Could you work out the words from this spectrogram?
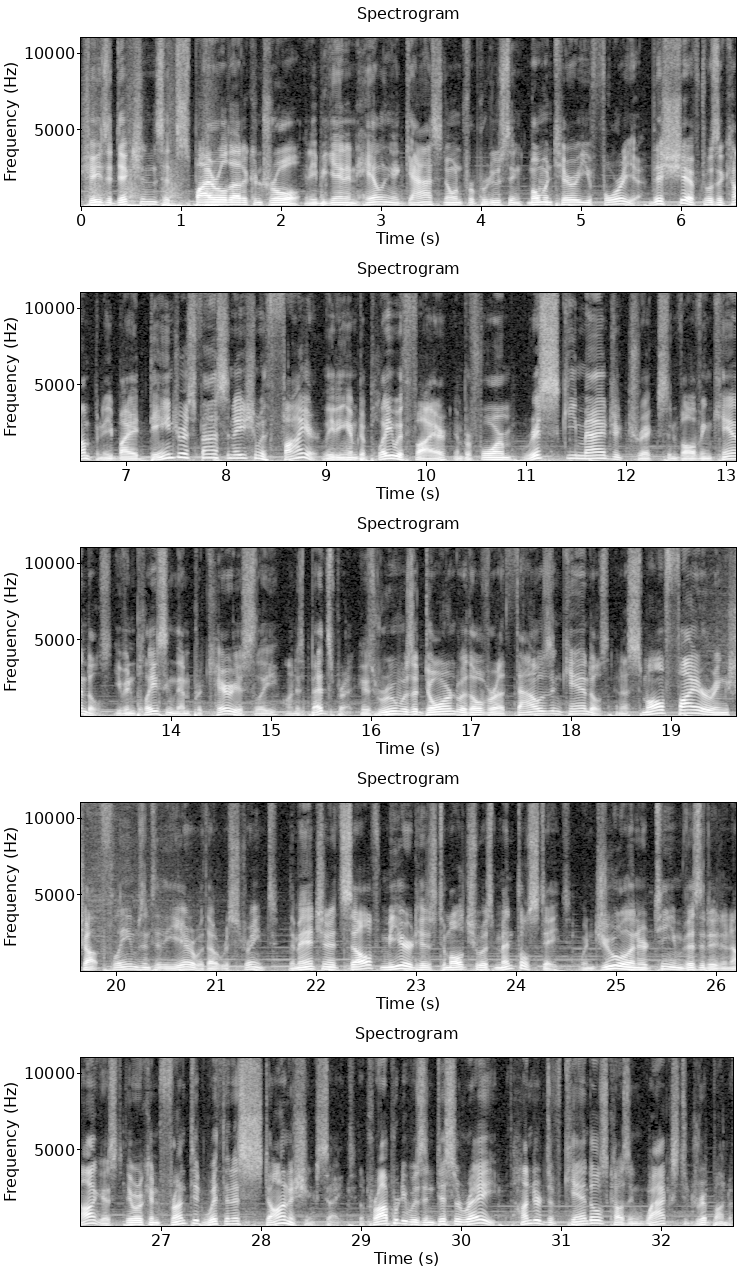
Hsieh's addictions had spiraled out of control, and he began inhaling a gas known for producing momentary euphoria. This shift was accompanied by a dangerous fascination with fire, leading him to play with fire and perform risky magic tricks involving candles, even placing them precariously on his bedspread. His room was adorned with over a thousand candles, and a small fire ring shot flames into the air without restraint. The mansion itself mirrored his tumultuous mental state. When Jewel and her team visited in August, they were confronted with an astonishing sight. The property was in disarray, with hundreds of candles causing wax to drip onto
